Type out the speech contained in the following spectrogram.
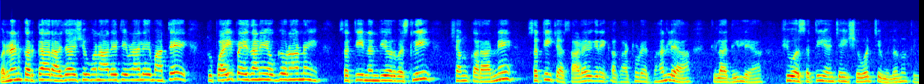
वर्णन करता राजा शिवगण आले ते म्हणाले माते तू पायी पायी जाणे योग्य होणार नाही. सती नंदीवर बसली शंकराने सतीच्या साड्या वगैरे एका गाठोड्यात बांधल्या तिला दिल्या. शिव सती यांचे हे शेवटचे मिलन होते.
